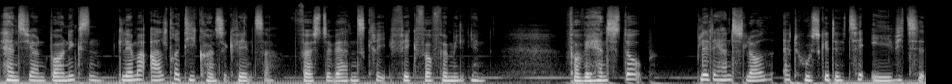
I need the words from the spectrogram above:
Hans Jørgen Bonniksen glemmer aldrig de konsekvenser, Første Verdenskrig fik for familien. For ved hans ståb blev det hans lod at huske det til evig tid.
